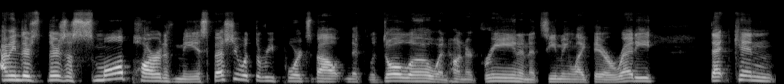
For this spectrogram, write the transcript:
I mean, there's there's a small part of me, especially with the reports about Nick Lodolo and Hunter Greene, and it seeming like they are ready, that can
